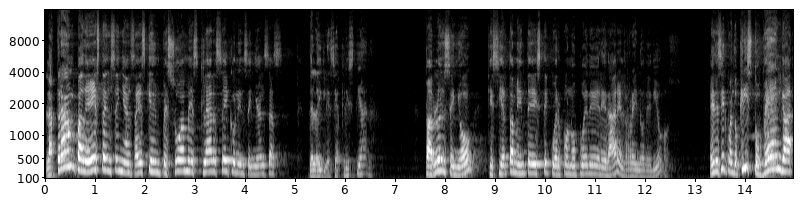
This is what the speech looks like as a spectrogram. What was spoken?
la trampa de esta enseñanza es que empezó a mezclarse con enseñanzas de la iglesia cristiana. Pablo enseñó que ciertamente este cuerpo no puede heredar el reino de Dios. Es decir, cuando Cristo venga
